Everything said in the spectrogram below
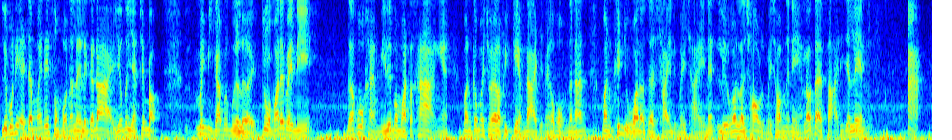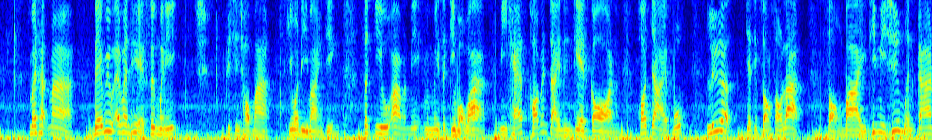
หรือบางทีอาจจะไม่ได้ส่งผลอะไรเลยก็ได้ ยกตัวอย่างเช่นแบบไม่มีการ์ดบนมือเลยจั่วมาได้ใบนี้ แล้วคู่แข่งมีได้ประมาณสักห้าอย่างเงี้ยมันก็ไม่ช่วยให้เราพลิกเกมได้ใช่ไหมครับผมดังนั้นมันขึ้นอยู่ว่าเราจะใช้หรือไม่ใช้นั่นหรือว่าเราชอบหรือไม่ชอบนั่นเอง แล้วแต่สายที่จะเล่นอะไม่ถัดมา Devil Advantage ซึ่งวันนี้พี่ชินชอบมากคิดว่าดีมากจริงๆ skill อะมันมีมันมี skill บอกว่ามี cast cost เป็นจ่ายหนึ่ง gauge ก่อน พอจ่ายปุ๊บเลือก 72เสาหลัก 2 ใบที่มีชื่อเหมือนกัน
